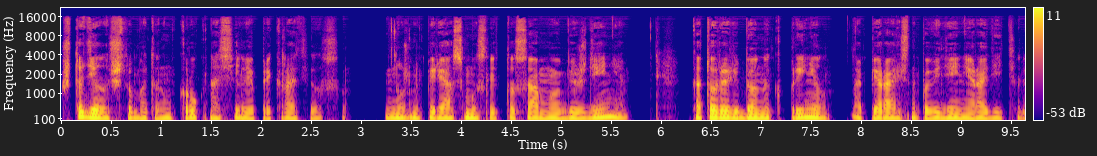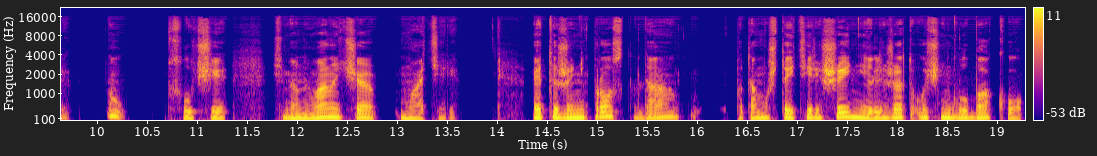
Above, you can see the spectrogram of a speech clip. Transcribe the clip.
Что делать, чтобы этот круг насилия прекратился? Нужно переосмыслить то самое убеждение, которое ребенок принял, опираясь на поведение родителей. Ну, в случае Семена Ивановича матери. Это же не просто, да, потому что эти решения лежат очень глубоко.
